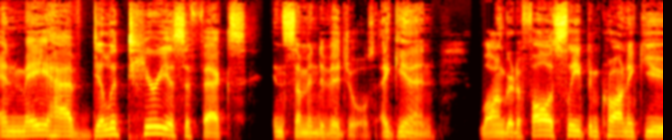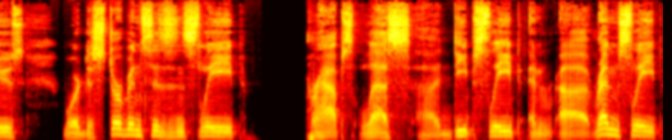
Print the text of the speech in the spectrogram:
and may have deleterious effects in some individuals. Again, longer to fall asleep in chronic use, more disturbances in sleep, perhaps less uh, deep sleep and uh, REM sleep.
